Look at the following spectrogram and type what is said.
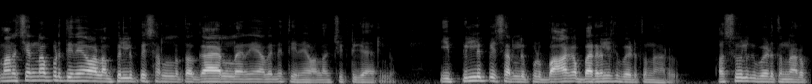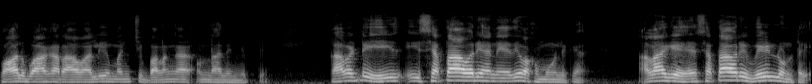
మన చిన్నప్పుడు తినేవాళ్ళం పిల్లి పిసర్లతో గారెలని అవన్నీ తినేవాళ్ళం చిట్టి గారెలు. ఈ పిల్లి పిసర్లు ఇప్పుడు బాగా బర్రెలకి పెడుతున్నారు పశువులకు పెడుతున్నారు పాలు బాగా రావాలి మంచి బలంగా ఉండాలి అని చెప్పి. కాబట్టి ఈ శతావరి అనేది ఒక మూలిక. అలాగే శతావరి వేళ్ళు ఉంటాయి.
